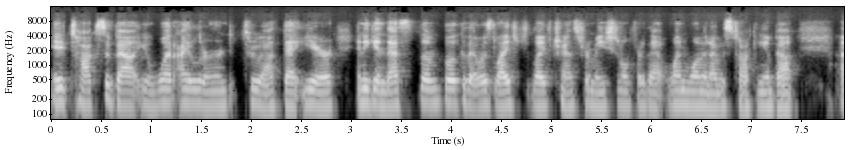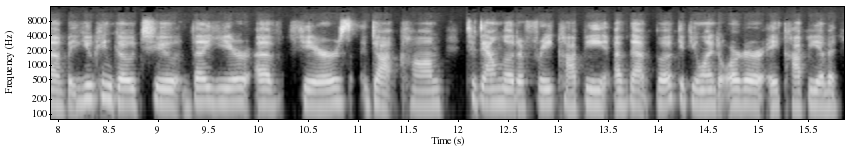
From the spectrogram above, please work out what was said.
And it talks about, you know, what I learned throughout that year. And again, that's the book that was life, life transformational for that one woman I was talking about. Uh, but you can go to theyearoffears.com to download a free copy of that book. If you wanted to order a copy of it,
